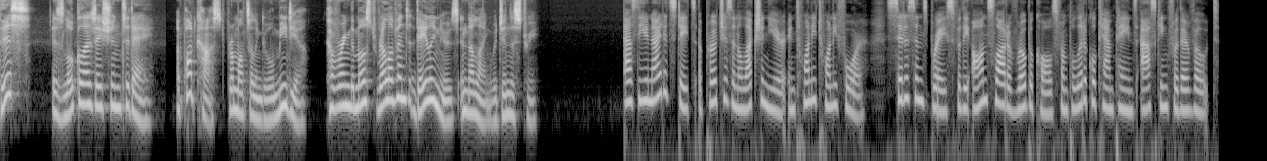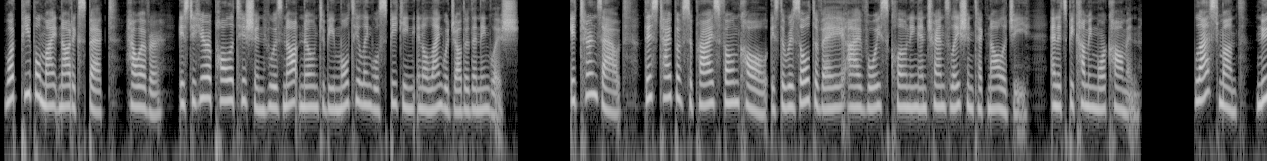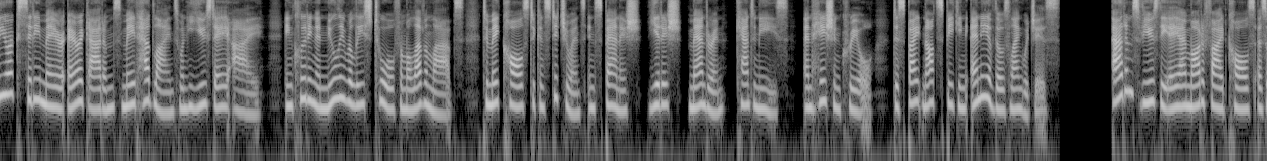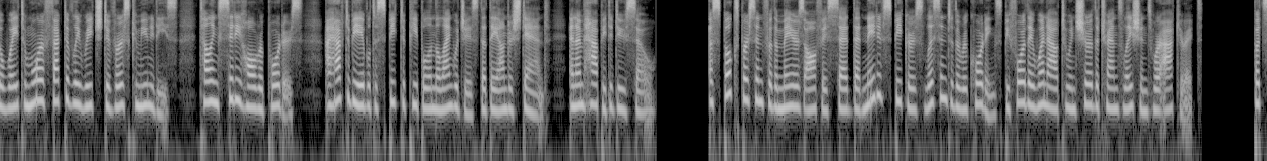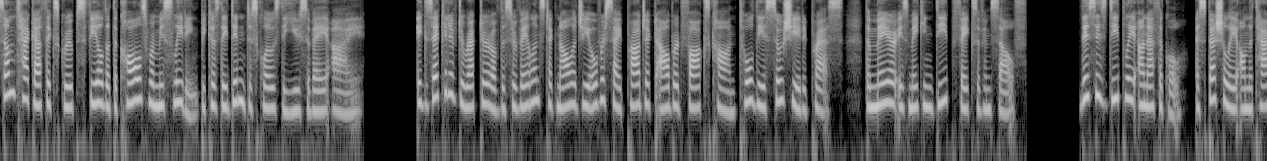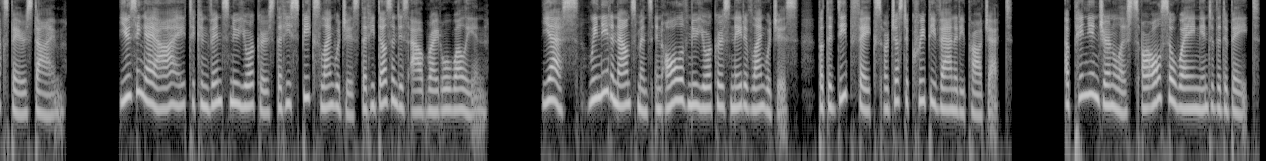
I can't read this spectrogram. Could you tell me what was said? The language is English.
This is Localization Today, a podcast from Multilingual Media, covering the most relevant daily news in the language industry. As the United States approaches an election year in 2024, citizens brace for the onslaught of robocalls from political campaigns asking for their vote. What people might not expect, however, is to hear a politician who is not known to be multilingual speaking in a language other than English. It turns out, this type of surprise phone call is the result of AI voice cloning and translation technology, and it's becoming more common. Last month, New York City Mayor Eric Adams made headlines when he used AI, including a newly released tool from Eleven Labs, to make calls to constituents in Spanish, Yiddish, Mandarin, Cantonese, and Haitian Creole, despite not speaking any of those languages. Adams views the AI modified calls as a way to more effectively reach diverse communities, telling City Hall reporters, I have to be able to speak to people in the languages that they understand, and I'm happy to do so. A spokesperson for the mayor's office said that native speakers listened to the recordings before they went out to ensure the translations were accurate. But some tech ethics groups feel that the calls were misleading because they didn't disclose the use of AI. Executive Director of the Surveillance Technology Oversight Project Albert Fox Cahn told the Associated Press, the mayor is making deep fakes of himself. This is deeply unethical, especially on the taxpayer's dime. Using AI to convince New Yorkers that he speaks languages that he doesn't is outright Orwellian. Yes, we need announcements in all of New Yorkers' native languages, but the deep fakes are just a creepy vanity project. Opinion journalists are also weighing into the debate.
